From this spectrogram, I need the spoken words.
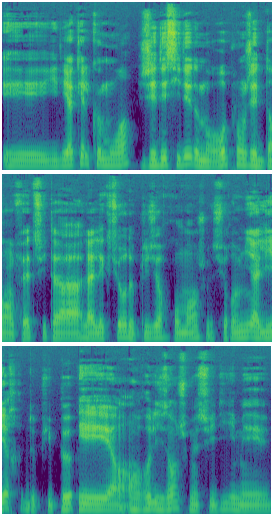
Et il y a quelques mois, j'ai décidé de me replonger dedans en fait, suite à la lecture de plusieurs romans, je me suis remis à lire depuis peu. Et en, relisant, je me suis dit mais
